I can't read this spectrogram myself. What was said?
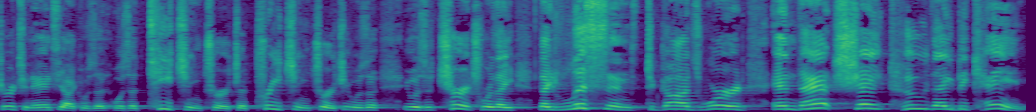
church in Antioch was a, was a teaching church, a preaching church. It was a, it was a church where they, they listened to God's word, and that shaped who they became.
